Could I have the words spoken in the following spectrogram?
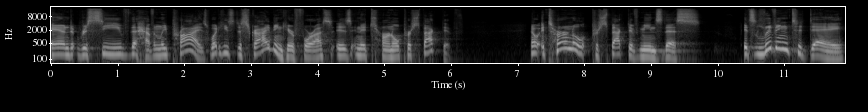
and receive the heavenly prize. What he's describing here for us is an eternal perspective. Now, eternal perspective means this it's living today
